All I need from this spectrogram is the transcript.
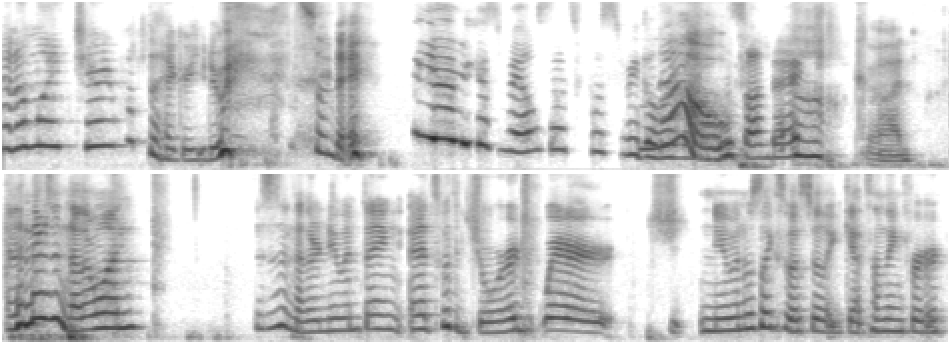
I'm like, "Jerry, what the heck are you doing? it's Sunday." Yeah, because mail's not supposed to be delivered no. on Sunday. Oh god. And then there's another one. This is another Newman thing, and it's with George where J- Newman was like supposed to like get something for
